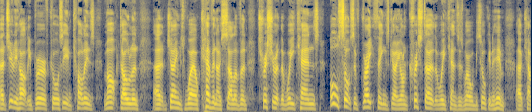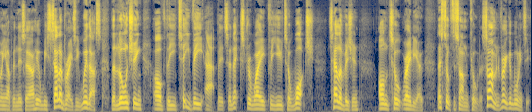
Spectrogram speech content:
Uh, Julia Hartley Brewer, of course, Ian Collins, Mark Dolan, uh, James Whale, Kevin O'Sullivan, Trisha at the weekends, all sorts of great things going on. Christo at the weekends as well. We'll be talking to him uh, coming up in this hour. He'll be celebrating with us the launching of the TV app. It's an extra way for you to watch television on Talk Radio. Let's talk to Simon Calder. Simon, very good morning to you.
